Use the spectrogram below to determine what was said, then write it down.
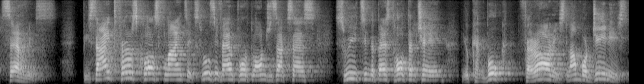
service. Beside first-class flights, exclusive airport lounges access, suites in the best hotel chain, you can book Ferraris, Lamborghinis,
